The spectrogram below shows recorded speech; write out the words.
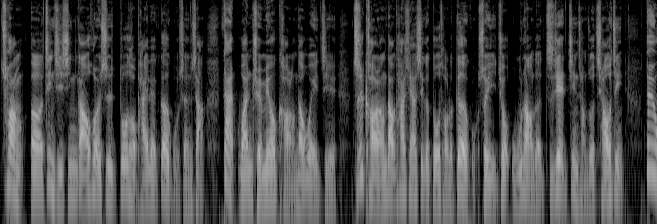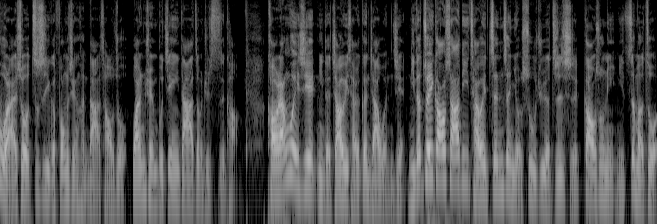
创呃近期新高或者是多头排列个股身上，但完全没有考量到位阶，只考量到它现在是一个多头的个股，所以就无脑的直接进场做敲进。对于我来说，这是一个风险很大的操作，完全不建议大家这么去思考。考量位阶，你的交易才会更加稳健，你的追高杀低才会真正有数据的支持，告诉你你这么做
